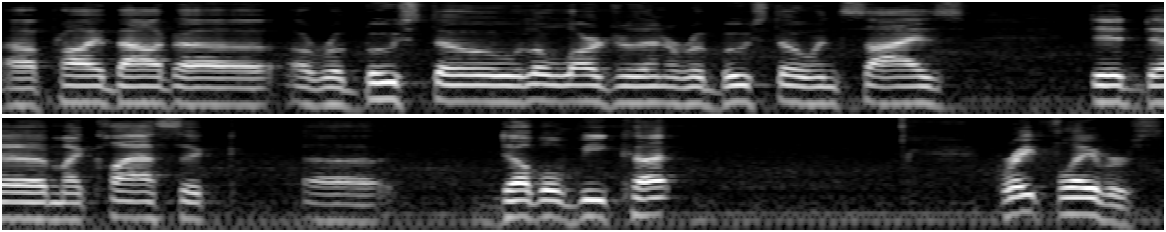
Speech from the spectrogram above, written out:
Uh, probably about a, a, Robusto, a little larger than a Robusto in size. Did uh, my classic uh, double V cut. Great flavors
